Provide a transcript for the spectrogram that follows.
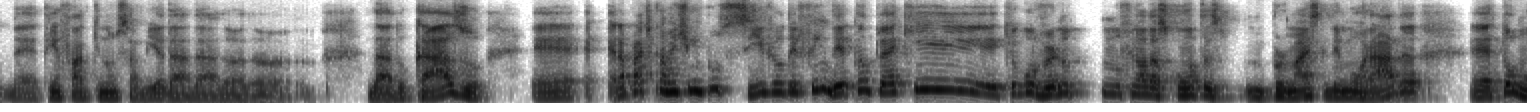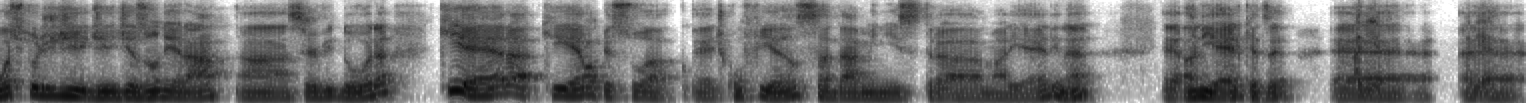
né, tenha falado que não sabia da, da- da- do- caso, é, era praticamente impossível defender. Tanto é que, que o governo, no final das contas, por mais que demorada, é, tomou a atitude de, de- de exonerar a servidora, que era que é uma pessoa é, de confiança da ministra Marielle, né? É, Aniele, quer dizer. é, Aniele. é,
